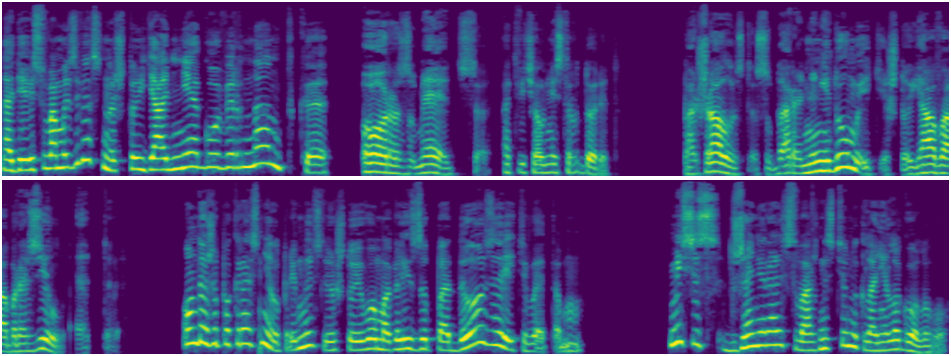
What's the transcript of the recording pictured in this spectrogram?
Надеюсь, вам известно, что я не гувернантка». «О, разумеется», — отвечал мистер Дорит. «Пожалуйста, сударыня, не думайте, что я вообразил это». Он даже покраснел при мысли, что его могли заподозрить в этом. Миссис Дженераль с важностью наклонила голову.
